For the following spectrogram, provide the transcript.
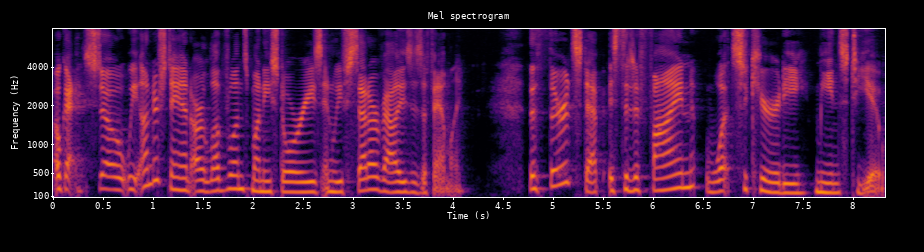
Okay, so we understand our loved ones' money stories and we've set our values as a family. The third step is to define what security means to you.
